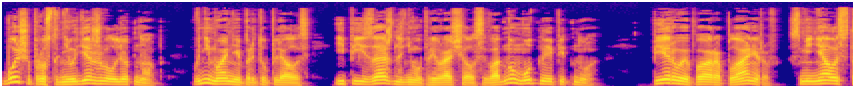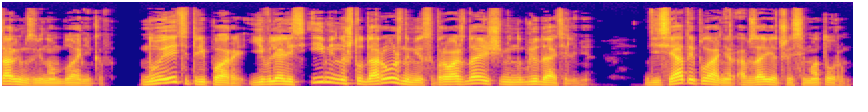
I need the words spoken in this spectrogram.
больше просто не выдерживал лед НАП, внимание притуплялось, и пейзаж для него превращался в одно мутное пятно. Первая пара планеров сменялась вторым звеном блаников. Но эти три пары являлись именно что дорожными сопровождающими наблюдателями. Десятый планер, обзаведшийся мотором,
